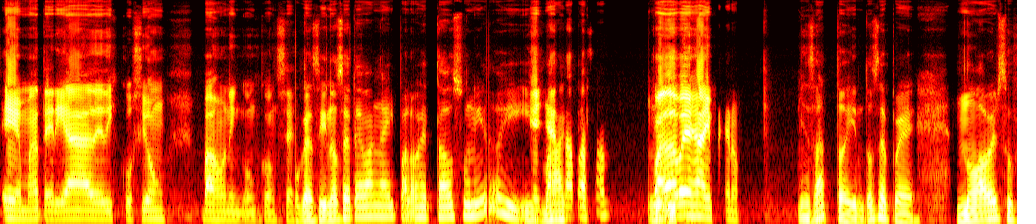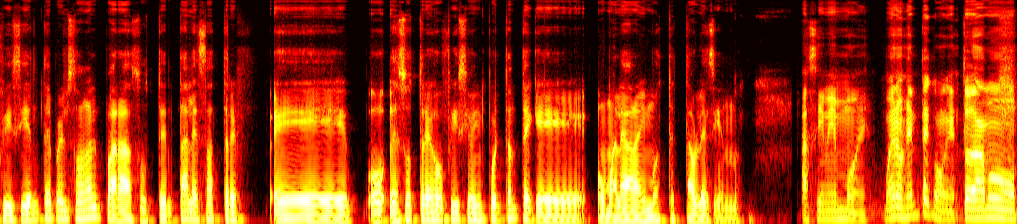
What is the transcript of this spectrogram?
eh, materia de discusión bajo ningún concepto. Porque si no se te van a ir para los Estados Unidos y, ya está pasando. Cada vez hay menos. Exacto, y entonces pues no va a haber suficiente personal para sustentar esas tres eh, esos tres oficios importantes que Omar ahora mismo está estableciendo. Así mismo es. Bueno, gente, con esto damos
